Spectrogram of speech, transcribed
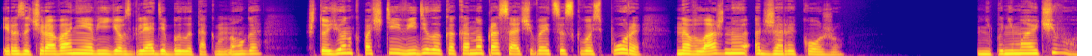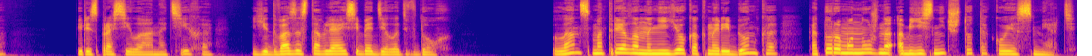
и разочарования в ее взгляде было так много, что Йонг почти видела, как оно просачивается сквозь поры на влажную от жары кожу. «Не понимаю, чего?» — переспросила она тихо, едва заставляя себя делать вдох. Лан смотрела на нее как на ребенка, которому нужно объяснить, что такое смерть.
